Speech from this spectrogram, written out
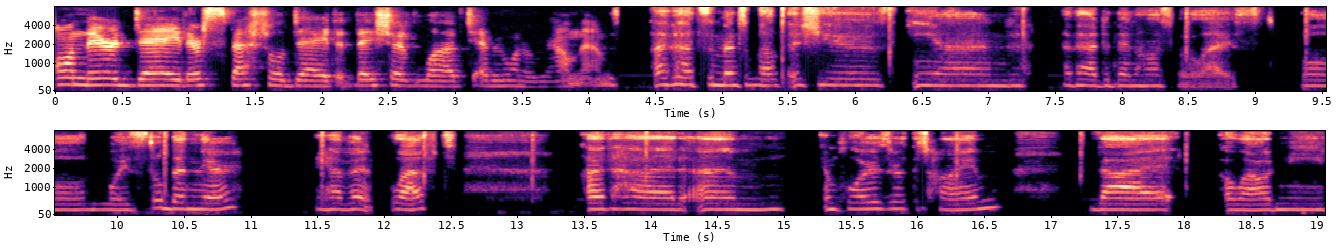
on their day, their special day, that they showed love to everyone around them. I've had some mental health issues and I've had to been hospitalized. Well, the boys still been there. They haven't left. I've had um, employers at the time that allowed me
